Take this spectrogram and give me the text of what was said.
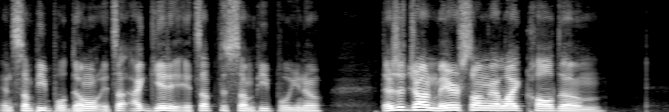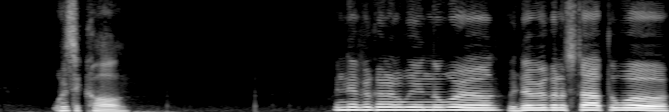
and some people don't. It's I get it. It's up to some people, you know. There's a John Mayer song I like called um. What is it called? We're never gonna win the world. We're never gonna stop the war.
